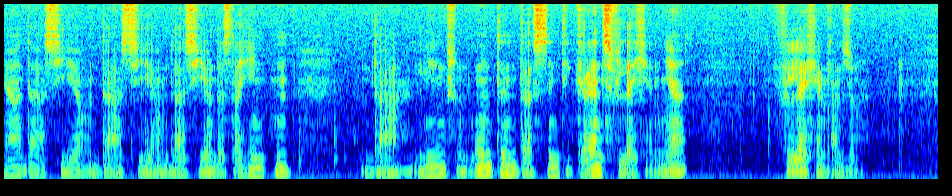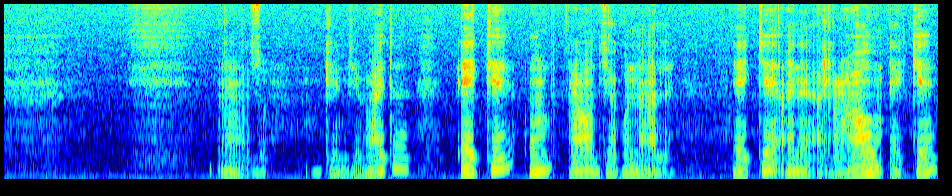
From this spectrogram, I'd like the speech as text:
Ja, das hier und das hier und das hier und das da hinten. Da links und unten, das sind die Grenzflächen. Ja? Flächen also. Also, gehen wir weiter. Ecke und Raumdiagonale. Ecke, eine Raumecke,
